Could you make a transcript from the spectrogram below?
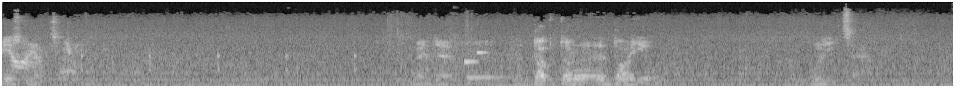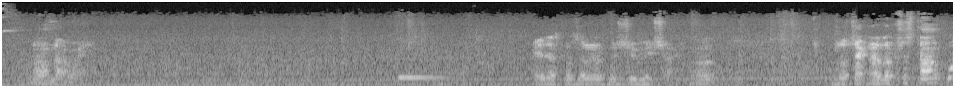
I skręcamy. Będzie doktor Doyle. Ulicę. No dawaj. Jeden z pasażerów musi wysiąść. No, że czeka do przystanku?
